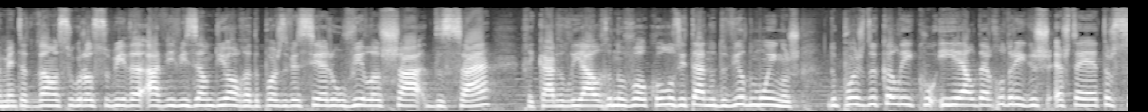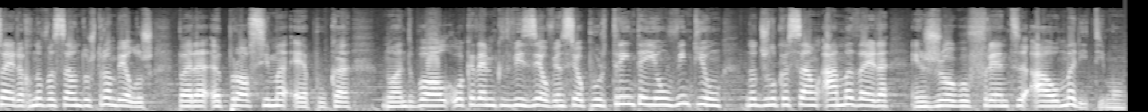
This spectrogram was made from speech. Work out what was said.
O Movimento Adudão assegurou subida à divisão de honra depois de vencer o Vila Chá de Sá. Ricardo Leal renovou com o Lusitano de Vildemoinhos. Depois de Calico e Helder Rodrigues, esta é a terceira renovação dos Trambelos para a próxima época. No handball, o Académico de Viseu venceu por 31-21 na deslocação à Madeira, em jogo frente ao Marítimo.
